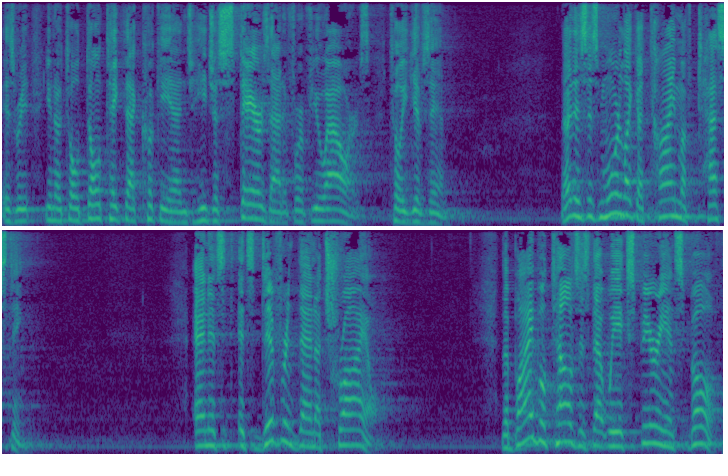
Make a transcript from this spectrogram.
is, you know, told, "Don't take that cookie," and he just stares at it for a few hours till he gives in. Now, this is more like a time of testing, and it's it's different than a trial. The Bible tells us that we experience both.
